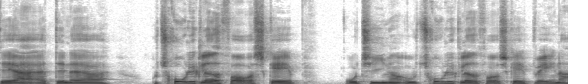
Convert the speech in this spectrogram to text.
det er, at den er utrolig glad for at skabe rutiner, og utrolig glad for at skabe vaner.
